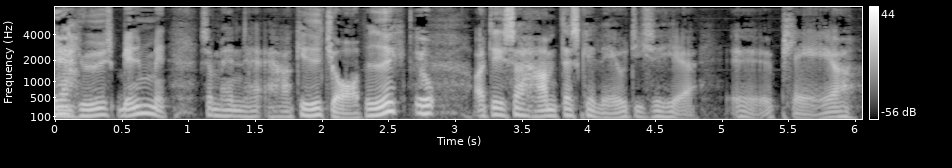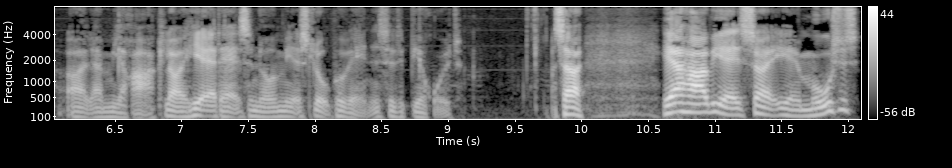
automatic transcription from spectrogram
Ja. en jødisk mellemmand, som han ha- har givet jobbet, ikke? Jo. Og det er så ham, der skal lave disse her øh, plager eller mirakler. Og her er det altså noget med at slå på vandet, så det bliver rødt. Så her har vi altså øh, Moses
